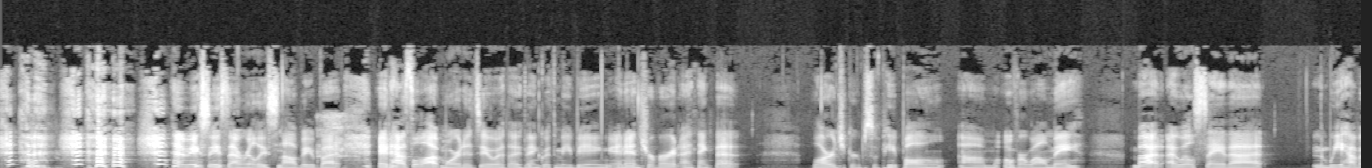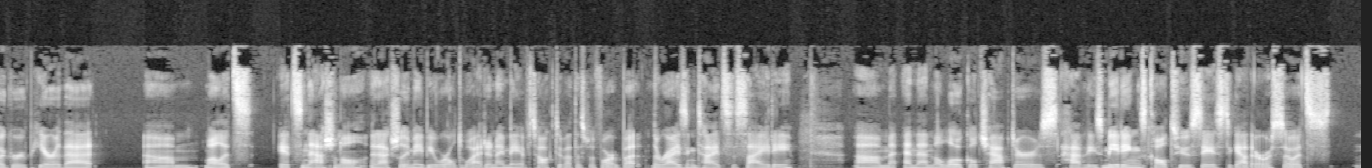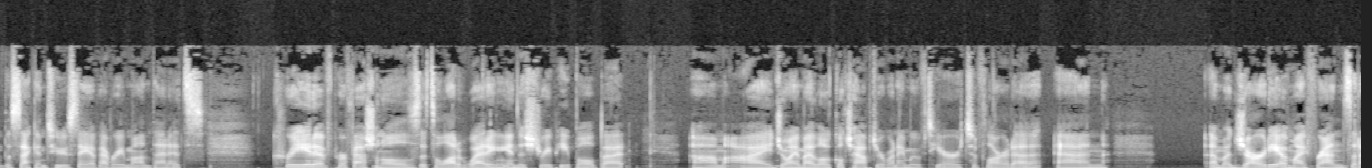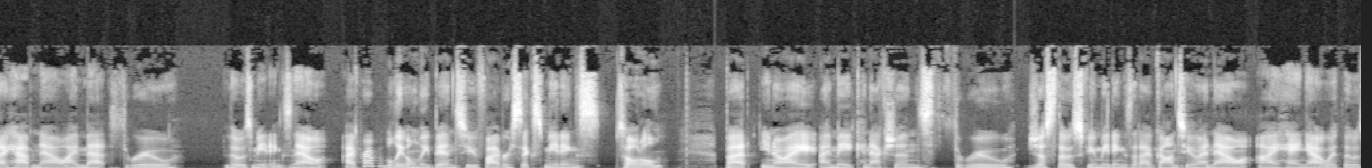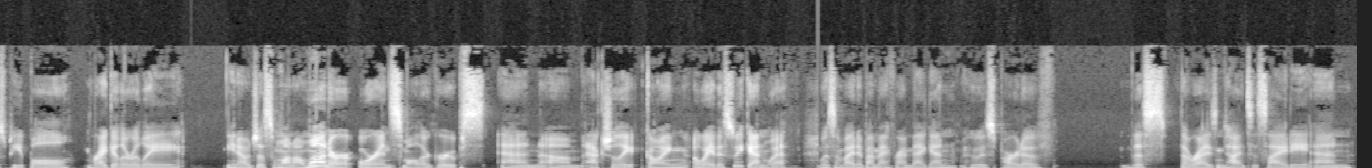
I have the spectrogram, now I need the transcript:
that makes me sound really snobby, but it has a lot more to do with, I think, with me being an introvert. I think that large groups of people um, overwhelm me. But I will say that we have a group here that, um, well, it's it's national. It actually may be worldwide, and I may have talked about this before. But the Rising Tide Society, um, and then the local chapters have these meetings called Tuesdays Together. So it's the second Tuesday of every month, and it's creative professionals. It's a lot of wedding industry people, but um, I joined my local chapter when I moved here to Florida, and a majority of my friends that I have now, I met through those meetings. Now, I've probably only been to five or six meetings total, but you know, I, I made connections through just those few meetings that I've gone to, and now I hang out with those people regularly. You know, just one on one or or in smaller groups. And um, actually, going away this weekend with was invited by my friend Megan, who is part of this the Rising Tide Society, and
